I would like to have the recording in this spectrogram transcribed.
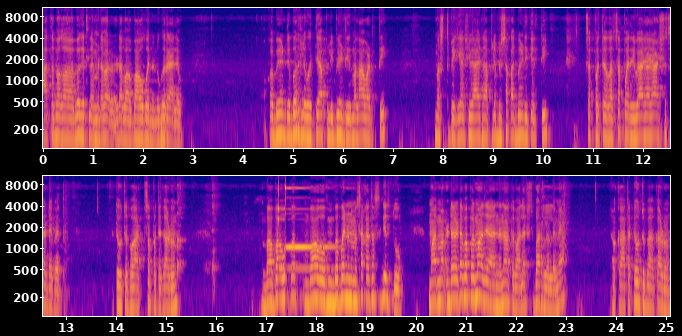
आता बघा बघितला मी डबा डबा भाऊ बहिणीनं घरी आल्यावर का भेंडी भरली होती आपली भेंडी मला आवडते मस्तपैकी अशी आहे ना आपली बी सकाळी भेंडी केली ती चपाती चपाती बी अशा डब्यात ठेवतो बघा चपात्या काढून. बा भाऊ भाऊ बनवून मग सकाळी तसं गेलो तू मा ड- डबा पण माझ्या नव्हता बा लक्ष भरलेलं मी अहो का आता ठेवतो बा काढून.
